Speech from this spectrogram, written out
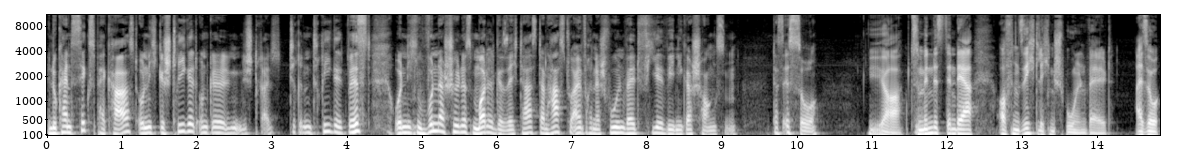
Wenn du kein Sixpack hast und nicht gestriegelt und gestriegelt bist und nicht ein wunderschönes Modelgesicht hast, dann hast du einfach in der schwulen Welt viel weniger Chancen. Das ist so. Ja, zumindest in der offensichtlichen schwulen Welt. Also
